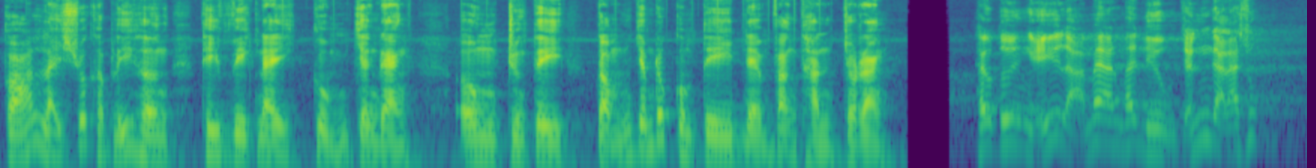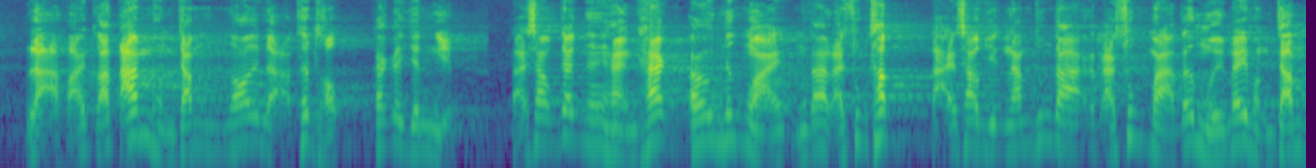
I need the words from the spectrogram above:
có lãi suất hợp lý hơn thì việc này cũng chân đang. Ông Trương Ti, tổng giám đốc công ty Đệm Vạn Thành cho rằng. Theo tôi nghĩ là mấy anh phải điều chỉnh cả lãi suất là phải có 8% nói là thích hợp các cái doanh nghiệp. Tại sao các ngân hàng khác ở nước ngoài người ta lãi suất thấp? Tại sao Việt Nam chúng ta lãi suất mà tới mười mấy phần trăm?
